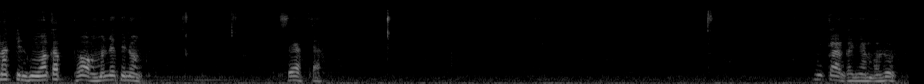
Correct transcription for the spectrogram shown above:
มากินหัวกับท้องมันได้พี่น้องแซ่บจ้ะนี่การกระยำอร่อย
